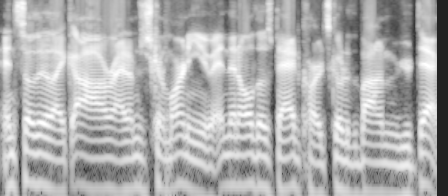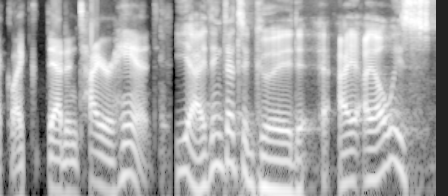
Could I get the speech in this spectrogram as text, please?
And so they're like, oh, all right, I'm just going to Marnie you. And then all those bad cards go to the bottom of your deck, like that entire hand. Yeah, I think that's a good. I, I always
